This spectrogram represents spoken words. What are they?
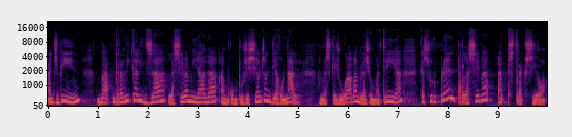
anys 20 va radicalitzar la seva mirada amb composicions en diagonal, amb les que jugava amb la geometria, que sorprèn per la seva abstracció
